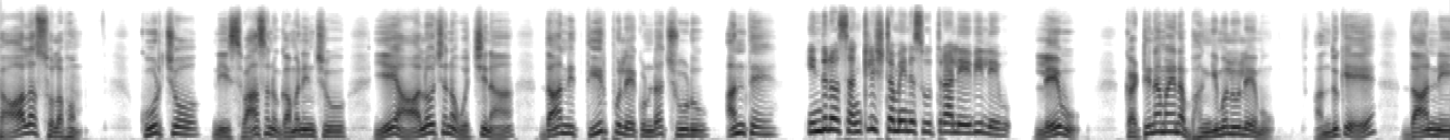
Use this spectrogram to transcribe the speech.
చాలా సులభం. కూర్చో నీ శ్వాసను గమనించు ఏ ఆలోచన వచ్చినా దాన్ని తీర్పు లేకుండా చూడు అంతే. ఇందులో సంక్లిష్టమైన సూత్రాలేవీ లేవు. లేవు. కఠినమైన భంగిమలు లేము. అందుకే దాన్ని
